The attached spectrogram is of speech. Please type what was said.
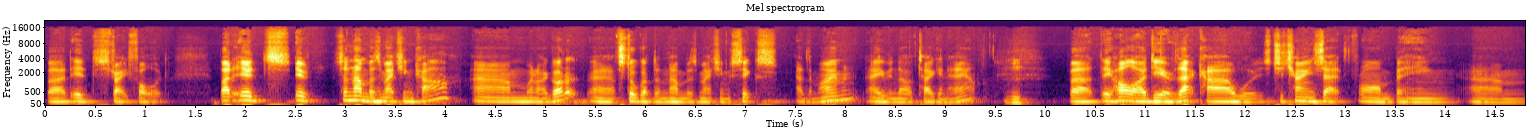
but it's straightforward. But it's it's a numbers matching car. Um, when I got it, uh, I've still got the numbers matching six at the moment, even though I've taken it out. Mm. But the whole idea of that car was to change that from being um,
